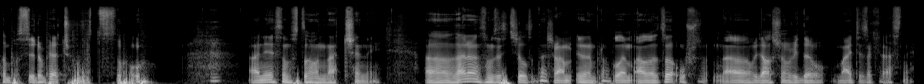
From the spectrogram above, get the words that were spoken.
lebo si robia čo chcú. A nie som z toho nadšený. zároveň som zistil teda, že mám jeden problém, ale to už v ďalšom videu. Majte sa krásne.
